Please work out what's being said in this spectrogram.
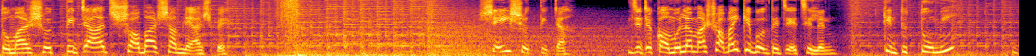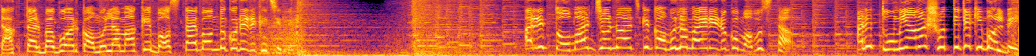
তোমার সত্যিটা আজ সবার সামনে আসবে। সেই সত্যিটা, যেটা কমলা মা সবাইকে বলতে চেয়েছিলেন। কিন্তু তুমি, ডাক্তারবাবু আর কমলা মাকে বস্তায় বন্ধ করে রেখেছিলে। আরে তোমার জন্য আজকে কমলা মায়ের এরকম অবস্থা। আরে তুমি আমার সত্যিটা কি বলবে?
